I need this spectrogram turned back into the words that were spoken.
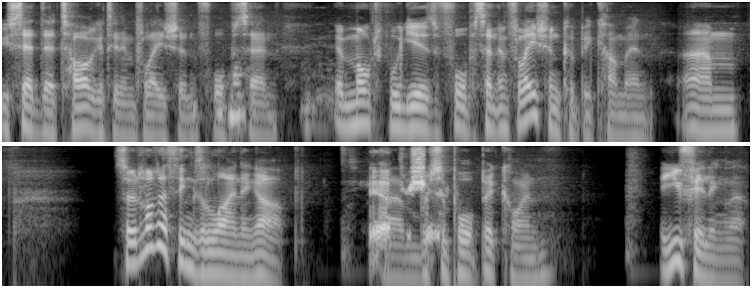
who said they're targeting inflation four percent. In multiple years of four percent inflation could be coming. Um, so a lot of things are lining up Yeah, um, for which sure. support Bitcoin. Are you feeling that?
